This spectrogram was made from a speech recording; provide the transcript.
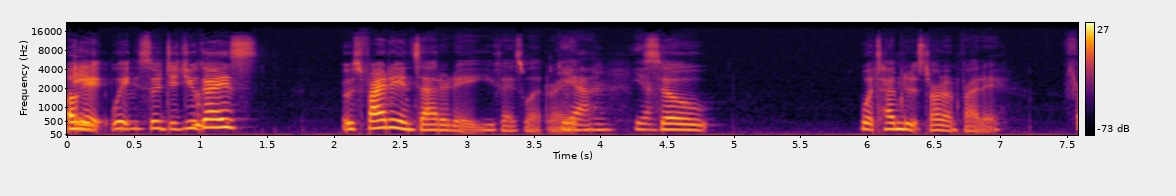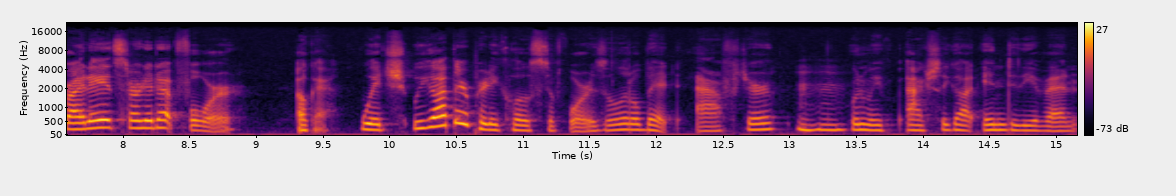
Okay, ate. wait. So did you guys? It was Friday and Saturday. You guys went right? yeah yeah. So, what time did it start on Friday? Friday it started at four. Okay. Which we got there pretty close to four. Is a little bit after Mm-hmm. when we actually got into the event.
